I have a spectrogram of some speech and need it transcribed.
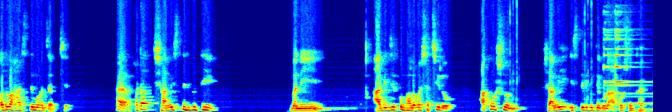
অথবা হাসতে মনে চাচ্ছে। হ্যাঁ হঠাৎ স্বামী স্ত্রীর প্রতি মানে আগে যেরকম ভালোবাসা ছিল, আকর্ষণ, স্বামী স্ত্রীর প্রতি কোনো আকর্ষণ থাকবে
